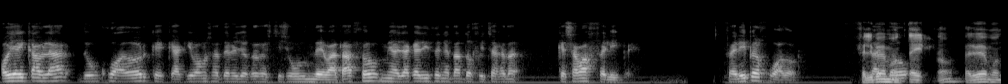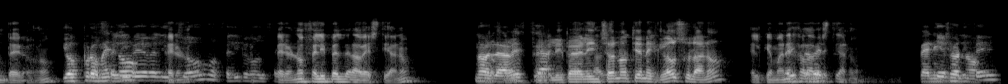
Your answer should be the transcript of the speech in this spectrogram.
hoy hay que hablar de un jugador que, que aquí vamos a tener, yo creo que estoy seguro, un debatazo. Mira, ya que dicen que tanto fichaje, que se llama Felipe. Felipe el jugador. Felipe tanto- Monteiro, ¿no? Felipe Monteiro, ¿no? Yo os ¿O prometo. Felipe pero Belinchón o Felipe Montero? Pero no Felipe el de la bestia, ¿no? No, el de la bestia. Felipe Belinchón no tiene cláusula, ¿no? El que maneja Felipe la bestia, no. ¿Qué, Belinchón, no. Felipe?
